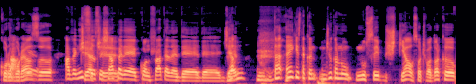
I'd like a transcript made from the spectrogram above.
coroborează... A venit Ceea să ce- se-și șapere confratele de, de gen. Da, aia e chestia că nici măcar nu, nu se știau sau ceva, doar că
